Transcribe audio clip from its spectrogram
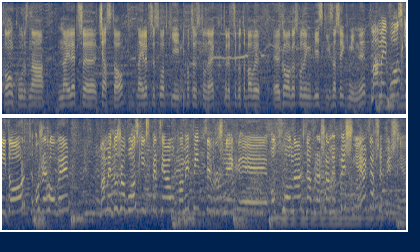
konkurs na najlepsze ciasto, najlepszy słodki poczęstunek, które przygotowały e, koła gospodyń wiejskich z naszej gminy. Mamy włoski tort orzechowy, mamy dużo włoskich specjałów, mamy pizzę w różnych e, odsłonach, zapraszamy pysznie, jak zawsze pysznie.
